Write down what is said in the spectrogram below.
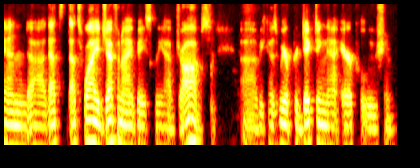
And uh, that's, that's why Jeff and I basically have jobs uh, because we are predicting that air pollution.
